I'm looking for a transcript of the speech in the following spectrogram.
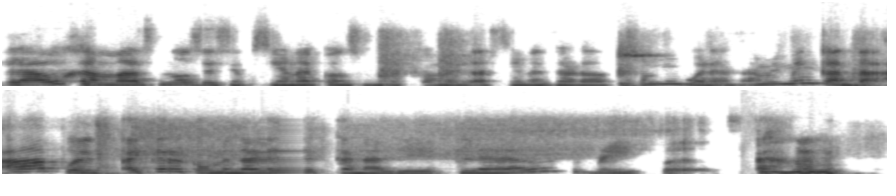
Clau jamás nos decepciona con sus recomendaciones, de verdad, son muy buenas. A mí me encanta. Ah, pues hay que recomendar el canal de Cloud Readbooks.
